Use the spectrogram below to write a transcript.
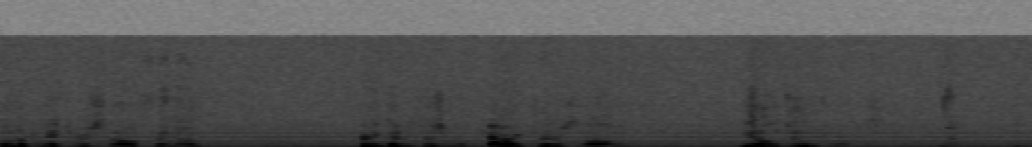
So looking at yourself, and I'm pretty good at judging of characters. Um, you don't do drugs. No.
